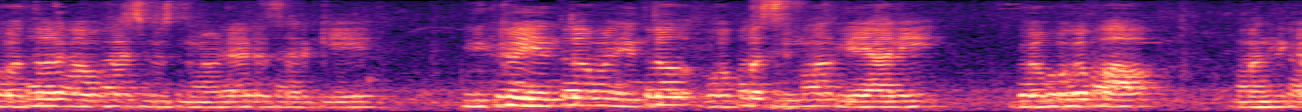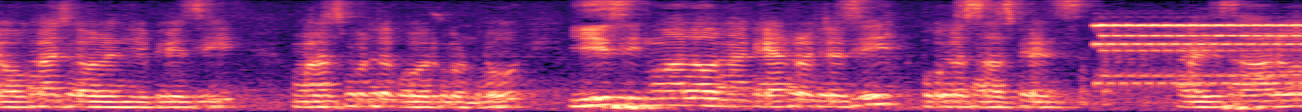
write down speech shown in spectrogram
కొత్త వాళ్ళకి అవకాశం ఇస్తున్న డైరెక్టర్ సార్కి ఇంకా ఎంతో ఎంతో గొప్ప సినిమా తీయాలి. గొప్ప గొప్ప మందికి అవకాశం ఇవ్వాలని చెప్పేసి మనస్ఫూర్తిగా కోరుకుంటూ ఈ సినిమాలో నా క్యారెక్టర్ వచ్చేసి ఒక సస్పెన్స్ అది సారు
